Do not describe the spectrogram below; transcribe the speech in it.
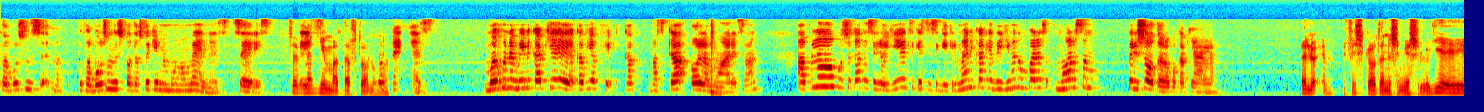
θα μπορούσαν, που θα μπορούσαν να τις φανταστώ και μεμονωμένες, ξέρεις. Σε δηλαδή, διηγήματα αυτόνομα. Μου έχουν μείνει κάποια, κάποια, κάποια, βασικά όλα μου άρεσαν. Απλά όπως σε κάθε συλλογή, έτσι και στη συγκεκριμένη, κάποια διηγήματα μου άρεσαν περισσότερο από κάποια άλλα. Ε, φυσικά όταν είναι σε μια συλλογή ε,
